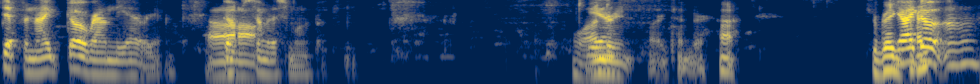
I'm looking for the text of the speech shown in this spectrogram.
different. I go around the area, go to Ah, some of the smaller pubs. wandering bartender. Huh. Your big Yeah, I go. Uh,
